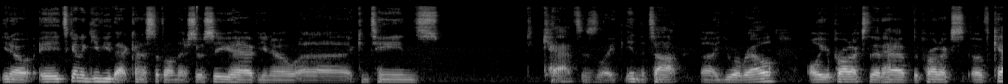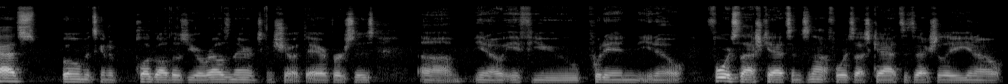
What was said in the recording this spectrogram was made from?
you know it's going to give you that kind of stuff on there. So say you have you know uh, contains cats is like in the top uh, URL. All your products that have the products of cats, boom, it's going to plug all those URLs in there. It's going to show it there. Versus, um, you know, if you put in you know forward slash cats and it's not forward slash cats, it's actually you know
